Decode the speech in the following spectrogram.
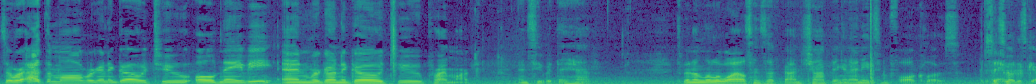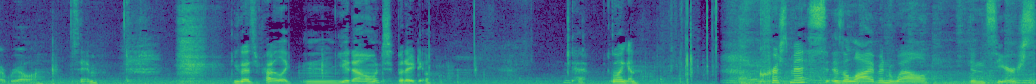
So we're at the mall. We're going to go to Old Navy and we're going to go to Primark and see what they have. It's been a little while since I've gone shopping and I need some fall clothes. Same. And so does Gabriella. Same. You guys are probably like, mm, you don't, but I do. Okay, going in. Christmas is alive and well in Sears.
